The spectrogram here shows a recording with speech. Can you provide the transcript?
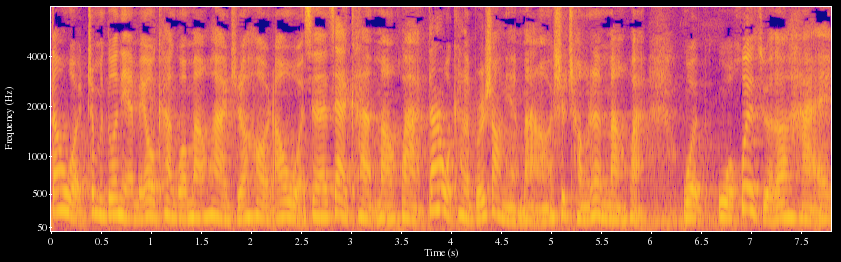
当我这么多年没有看过漫画之后，然后我现在再看漫画，当然我看的不是少年漫啊，是成人漫画，我我会觉得还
